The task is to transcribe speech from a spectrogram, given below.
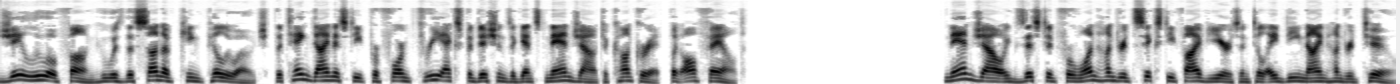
Zhe Luofeng who was the son of King Piluoj, the Tang dynasty performed three expeditions against Nanzhao to conquer it, but all failed. Nanzhao existed for 165 years until AD 902.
